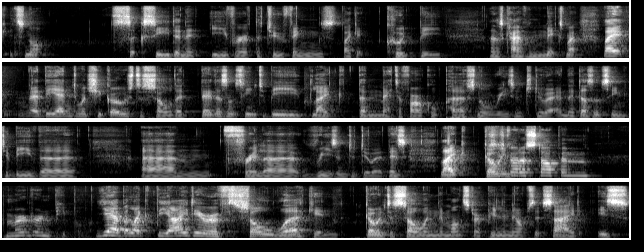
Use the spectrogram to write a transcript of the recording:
it's not succeeding at either of the two things like it could be, and it's kind of mixed. ma- Like at the end when she goes to Seoul, there there doesn't seem to be like the metaphorical personal reason to do it, and there doesn't seem to be the um thriller reason to do it there's like going She's got to stop him murdering people. yeah, but like the idea of Seoul working, going to Seoul and the monster appealing the opposite side is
